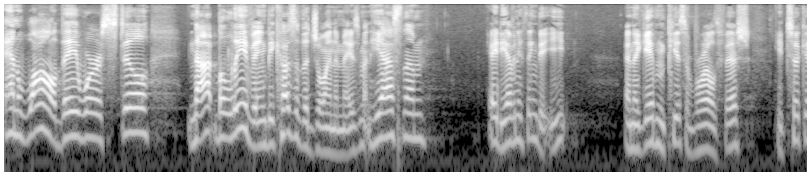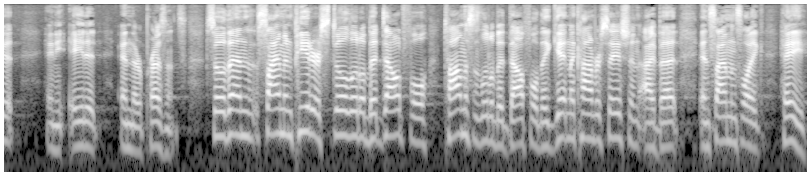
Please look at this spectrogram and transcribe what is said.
And while they were still not believing because of the joy and amazement, he asked them, Hey, do you have anything to eat? And they gave him a piece of broiled fish. He took it and he ate it in their presence. So then Simon Peter is still a little bit doubtful. Thomas is a little bit doubtful. They get in a conversation, I bet, and Simon's like, Hey,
